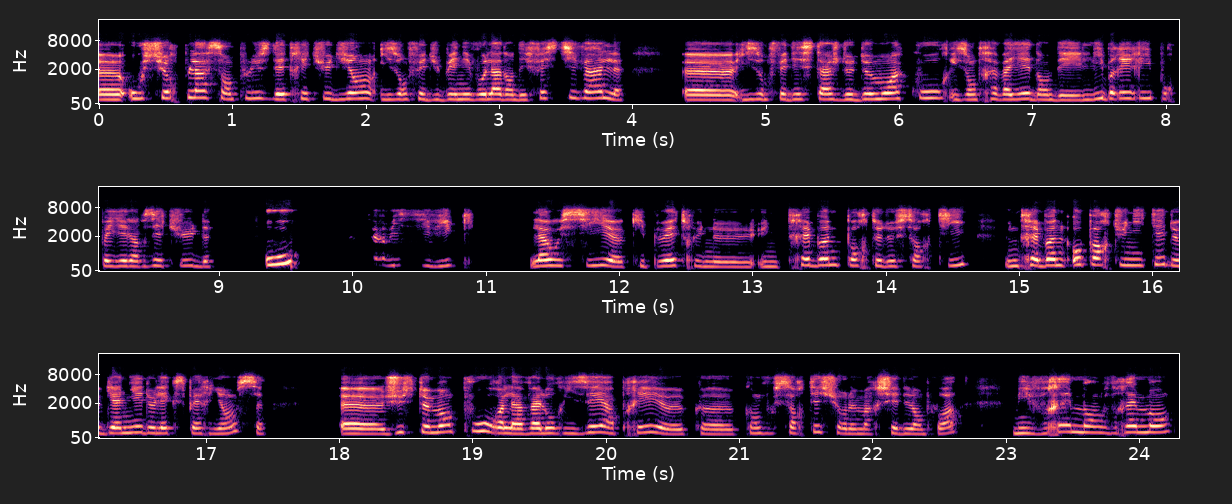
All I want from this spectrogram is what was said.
euh, ou sur place, en plus d'être étudiants, ils ont fait du bénévolat dans des festivals, euh, ils ont fait des stages de deux mois courts, ils ont travaillé dans des librairies pour payer leurs études, ou le service civique, là aussi, euh, qui peut être une, très bonne porte de sortie, une très bonne opportunité de gagner de l'expérience, euh, justement pour la valoriser après quand vous sortez sur le marché de l'emploi. Mais vraiment, vraiment,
